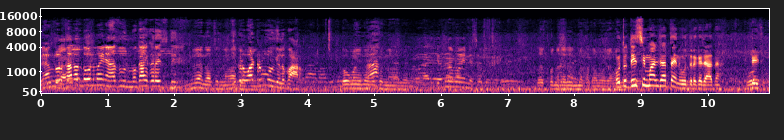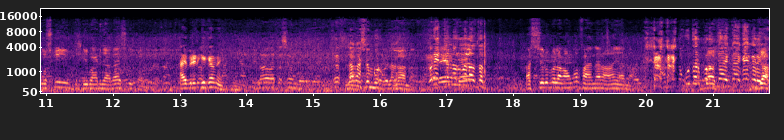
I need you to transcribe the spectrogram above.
बँगलोर दोन महिने अजून मग काय करायचं ते? इकडे वाटर होऊन गेलं पार दो महीने। कितना दस पंद्रह दिन में खत्म हो जाएगा वो तो देसी माल जाता है ना उधर का ज्यादा? उसकी डिमांड ज्यादा है इसकी हाइब्रिड की कम? है लगा शंभर रुपये लगा. बरं एक्क्याण्णव रुपये लाव अस्सी रुपये लगाऊँगा फाइनल हाँ या ना. तो उधर परत काय काय काय जा.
